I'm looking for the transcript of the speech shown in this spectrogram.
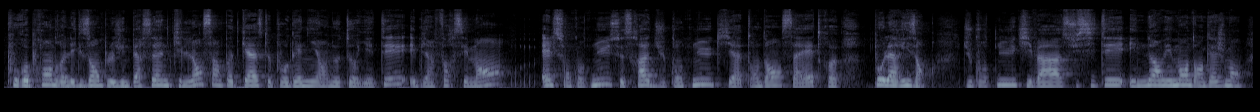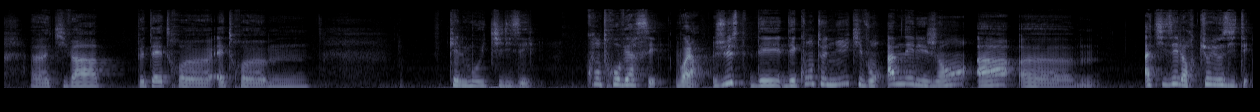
Pour reprendre l'exemple d'une personne qui lance un podcast pour gagner en notoriété, eh bien forcément, elle, son contenu, ce sera du contenu qui a tendance à être polarisant, du contenu qui va susciter énormément d'engagement, euh, qui va peut-être euh, être... Euh, quel mot utiliser? Controversé. Voilà, juste des, contenus qui vont amener les gens à, attiser leur curiosité.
